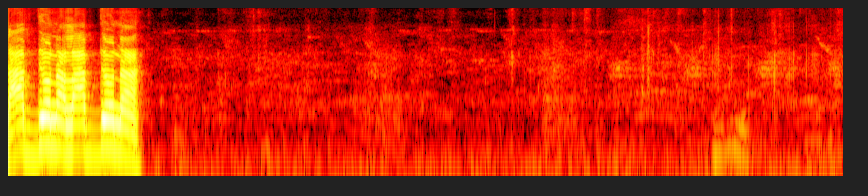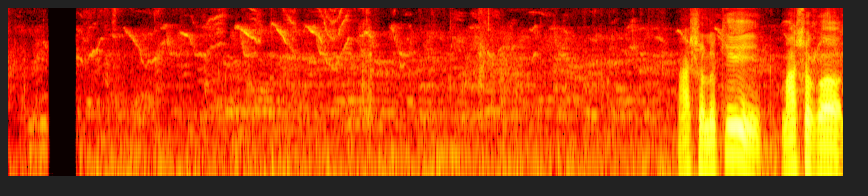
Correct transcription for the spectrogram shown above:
লাভ দিও না, লাভ দিও না। আসলে কি, মা সকল,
